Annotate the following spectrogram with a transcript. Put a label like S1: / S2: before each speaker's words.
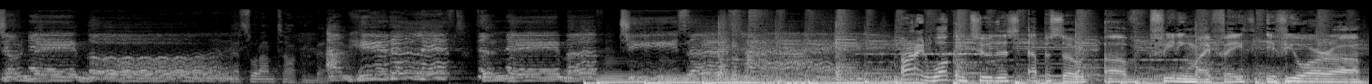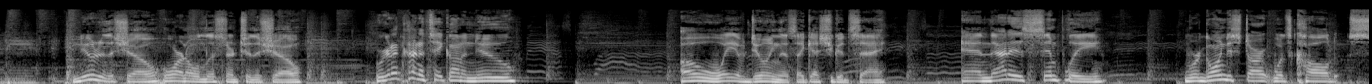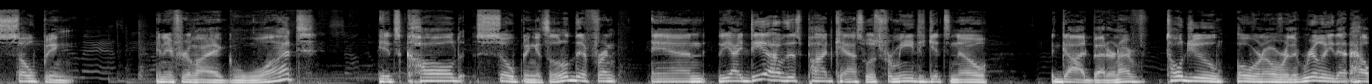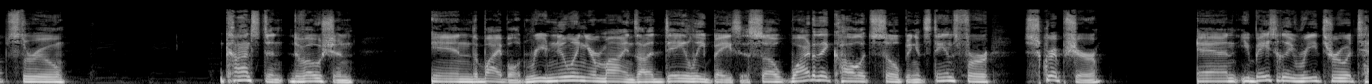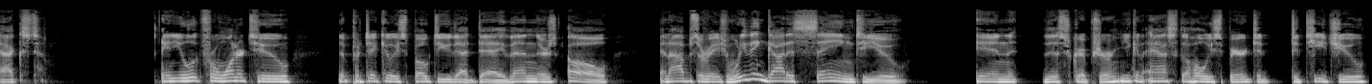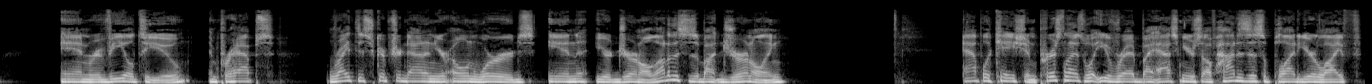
S1: praise your name, Lord.
S2: That's what I'm talking about.
S1: I'm here to lift the name of Jesus high.
S3: All right, welcome to this episode of Feeding My Faith. If you are uh, new to the show or an old listener to the show, we're going to kind of take on a new, oh, way of doing this, I guess you could say. And that is simply, we're going to start what's called soaping. And if you're like, what? It's called soaping. It's a little different. And the idea of this podcast was for me to get to know God better. And I've told you over and over that really that helps through constant devotion in the Bible, renewing your minds on a daily basis. So, why do they call it soaping? It stands for scripture. And you basically read through a text and you look for one or two that particularly spoke to you that day. Then there's O, an observation. What do you think God is saying to you in this scripture? You can ask the Holy Spirit to, to teach you and reveal to you, and perhaps write the scripture down in your own words in your journal. A lot of this is about journaling. Application personalize what you've read by asking yourself, how does this apply to your life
